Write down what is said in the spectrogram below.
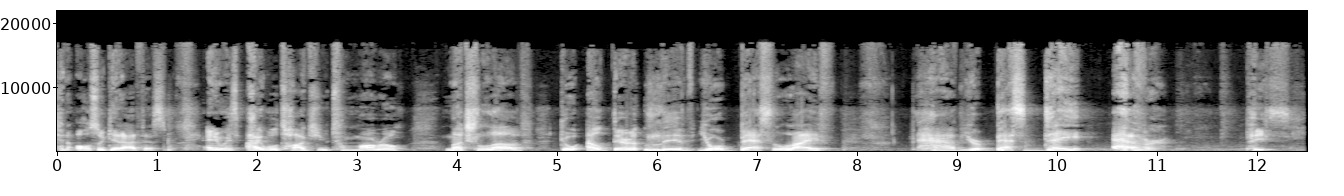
can also get at this. Anyways, I will talk to you tomorrow. Much love. Go out there, live your best life. Have your best day ever. Peace.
